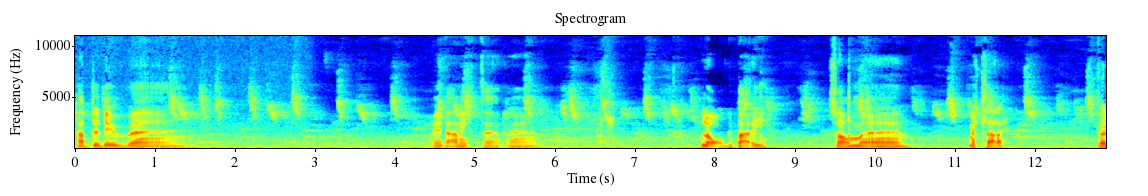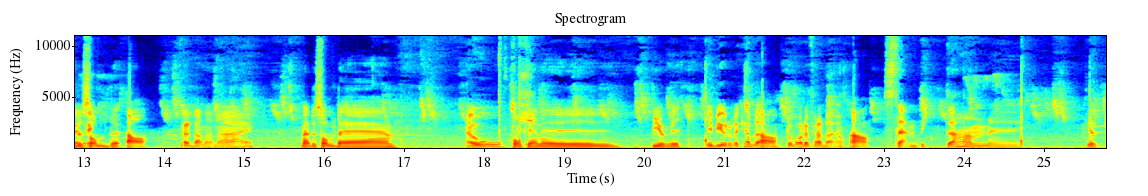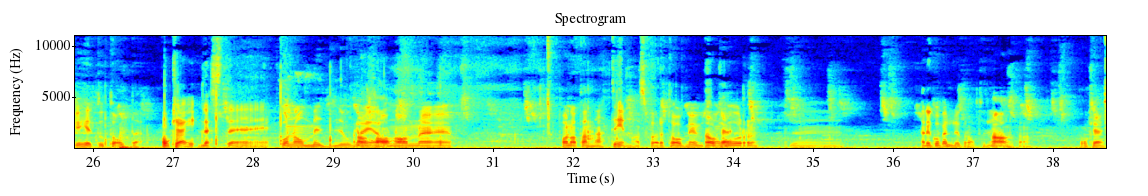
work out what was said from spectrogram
Hade du... Eh, vad är det han heter? Eh, Lagberg som eh, mäklare. När du Fredrik? sålde... Ja. Freddarna? Nej. När du sålde eh, Jo, kåken i Bjurvik. i Bjurvik hade Ja. Då var det Fredda ja. Ja. Sen bytte han eh, yrke helt totalt där. Okej. Läste ekonomi och grejer. Och någon, eh, har något annat enmansföretag nu som Okej. går runt. Eh, ja, det går väldigt bra tydligen. Ja. Okej.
